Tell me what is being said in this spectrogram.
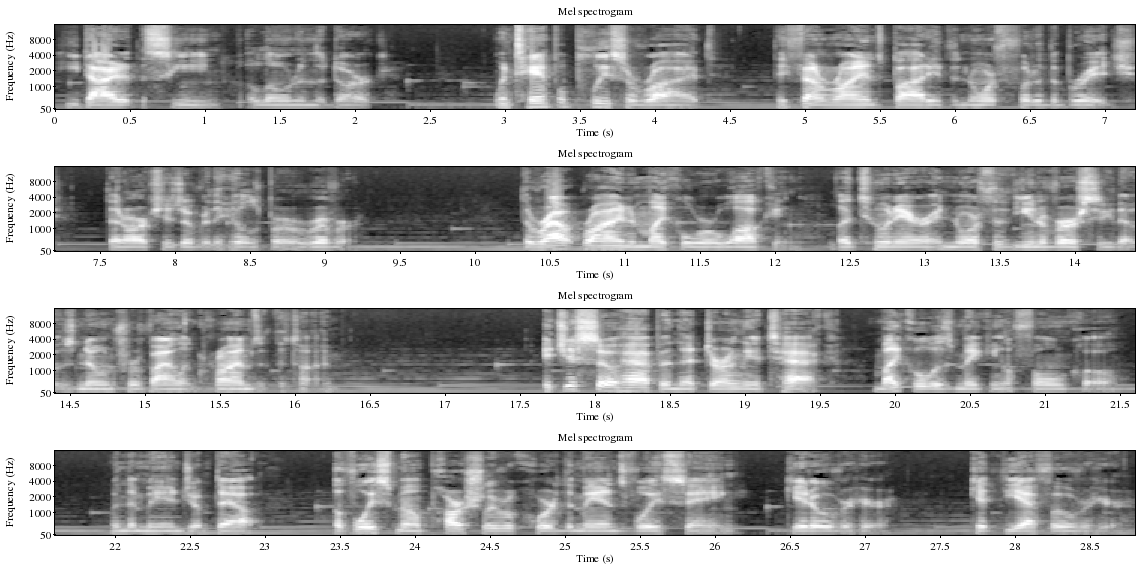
He died at the scene, alone in the dark. When Tampa police arrived, they found Ryan's body at the north foot of the bridge that arches over the Hillsborough River. The route Ryan and Michael were walking led to an area north of the university that was known for violent crimes at the time. It just so happened that during the attack, Michael was making a phone call when the man jumped out. A voicemail partially recorded the man's voice saying, Get over here. Get the F over here.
